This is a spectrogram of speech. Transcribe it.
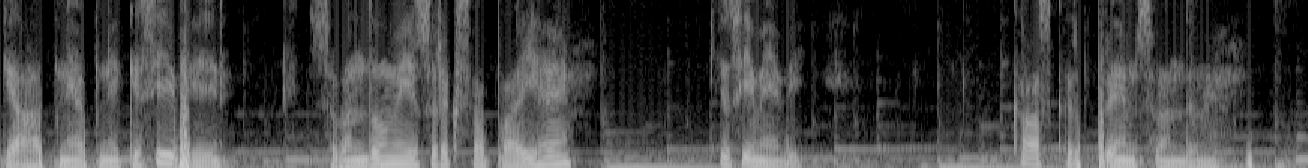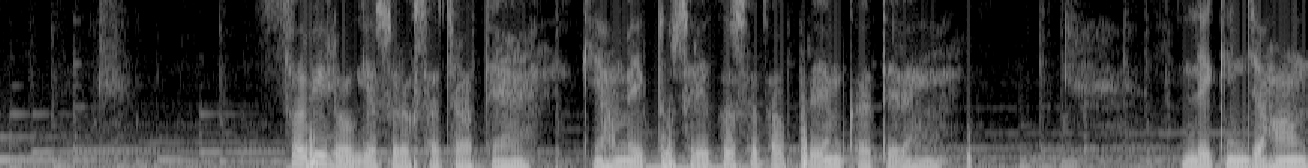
क्या आपने अपने किसी भी संबंधों में ये सुरक्षा पाई है? किसी में भी, खासकर प्रेम संबंध में। सभी लोग यह सुरक्षा चाहते हैं कि हम एक दूसरे को सदा प्रेम करते रहें। लेकिन जहाँ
